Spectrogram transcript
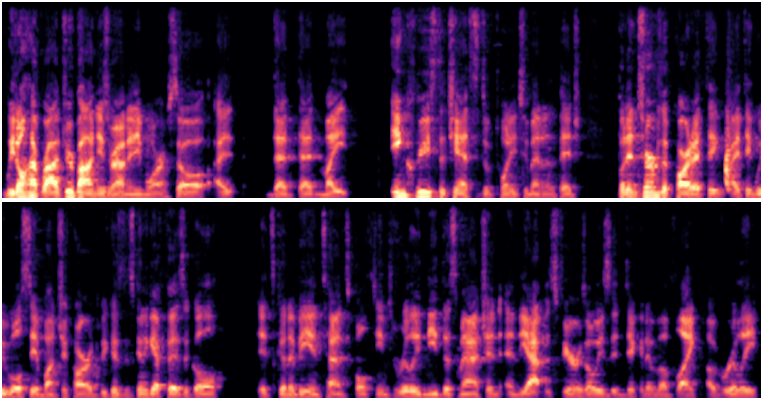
We don't have Roger Ibanez around anymore, so I that that might increase the chances of 22 men on the pitch. But in terms of card, I think I think we will see a bunch of cards because it's going to get physical. It's going to be intense. Both teams really need this match, and and the atmosphere is always indicative of like a really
